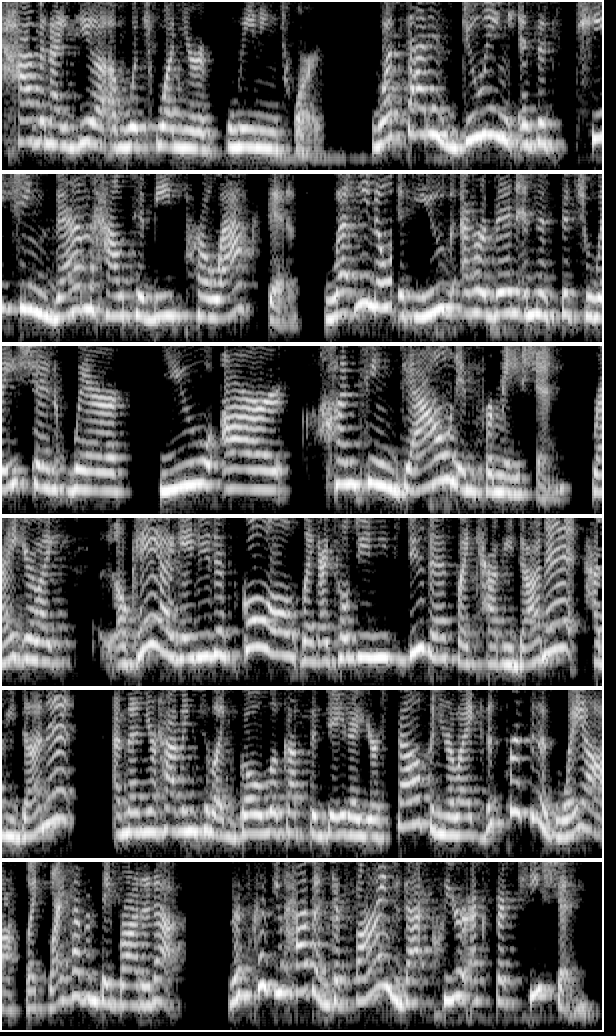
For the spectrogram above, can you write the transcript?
have an idea of which one you're leaning towards. What that is doing is it's teaching them how to be proactive. Let me know if you've ever been in the situation where you are hunting down information, right? You're like, okay, I gave you this goal. Like I told you you need to do this. Like, have you done it? Have you done it? And then you're having to like go look up the data yourself and you're like, this person is way off. Like, why haven't they brought it up? That's because you haven't defined that clear expectation.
